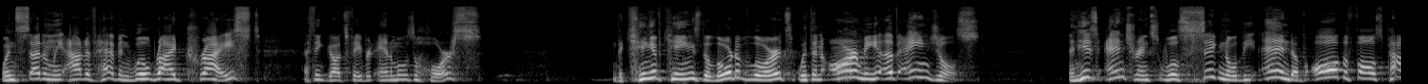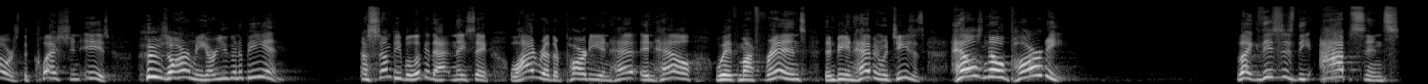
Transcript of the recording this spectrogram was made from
when suddenly out of heaven will ride Christ. I think God's favorite animal is a horse. The King of Kings, the Lord of Lords, with an army of angels. And his entrance will signal the end of all the false powers. The question is, whose army are you going to be in? Now, some people look at that and they say, Well, I'd rather party in, he- in hell with my friends than be in heaven with Jesus. Hell's no party. Like, this is the absence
